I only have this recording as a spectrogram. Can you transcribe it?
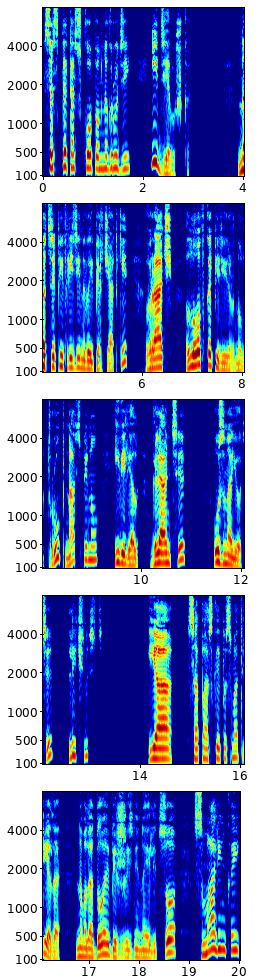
со стетоскопом на груди и девушка. Нацепив резиновые перчатки, врач ловко перевернул труп на спину и велел «Гляньте, узнаете личность?» Я с опаской посмотрела на молодое безжизненное лицо с маленькой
